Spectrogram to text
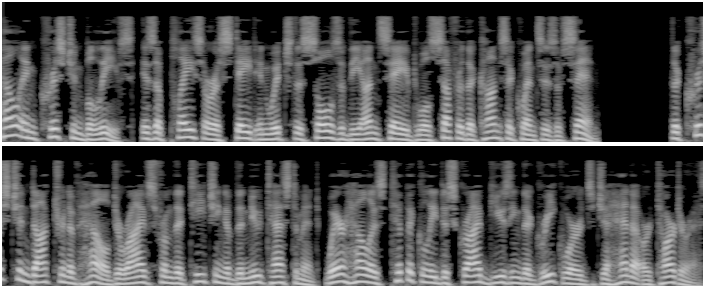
Hell in Christian beliefs, is a place or a state in which the souls of the unsaved will suffer the consequences of sin. The Christian doctrine of hell derives from the teaching of the New Testament, where hell is typically described using the Greek words Gehenna or Tartarus.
